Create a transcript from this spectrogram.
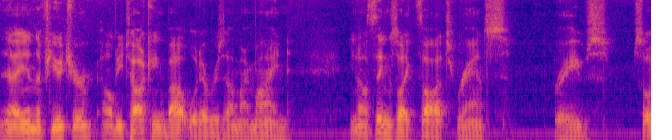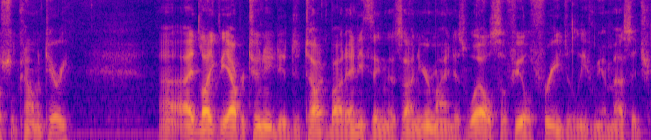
Uh, in the future, I'll be talking about whatever's on my mind. You know, things like thoughts, rants, raves, social commentary. Uh, I'd like the opportunity to talk about anything that's on your mind as well, so feel free to leave me a message.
